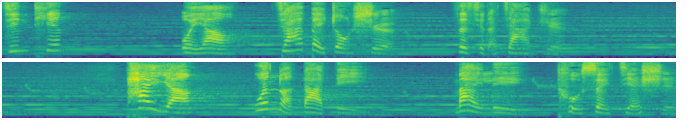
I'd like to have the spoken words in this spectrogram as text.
今天我要。加倍重视自己的价值。太阳温暖大地，麦粒吐穗结实。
